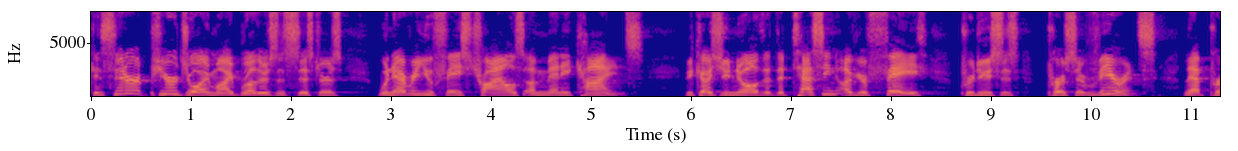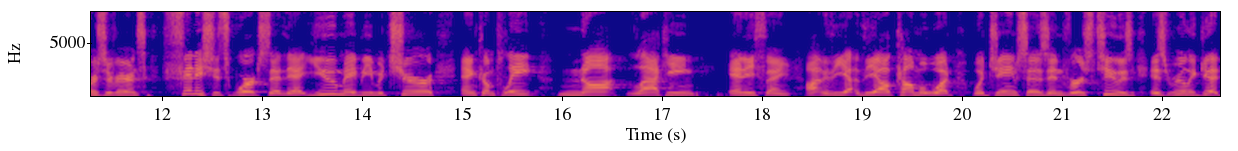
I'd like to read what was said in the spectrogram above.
Consider it pure joy, my brothers and sisters, whenever you face trials of many kinds, because you know that the testing of your faith produces perseverance. Let perseverance finish its work so that you may be mature and complete, not lacking anything. I mean, the, the outcome of what, what James says in verse 2 is, is really good.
